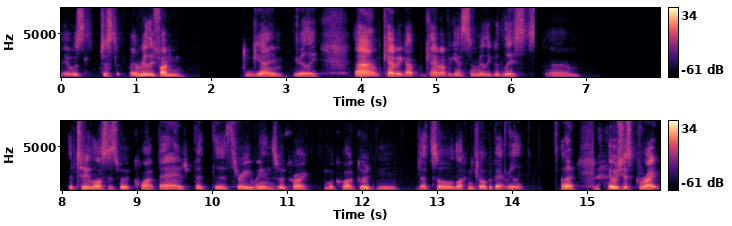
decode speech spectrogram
it was just a really fun game. Really, um, came up came up against some really good lists. Um, the two losses were quite bad, but the three wins were quite were quite good, and that's all I can talk about. Really, I don't, it was just great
